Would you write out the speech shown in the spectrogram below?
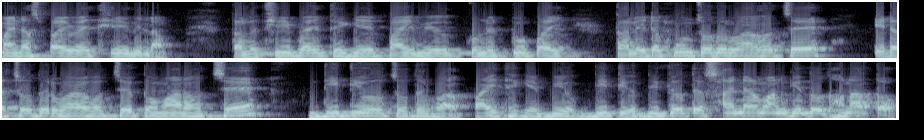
minus pi by three দিলাম। তাহলে থ্রি পাই থেকে পাই বিয়োগ করলে টু পাই তাহলে এটা কোন চতুর্ভাগ হচ্ছে? এটা চতুর্ভাগ হচ্ছে তোমার হচ্ছে দ্বিতীয় চতুর্ভাগ পাই থেকে বিয়োগ, দ্বিতীয়। দ্বিতীয়তে সাইনের মান কিন্তু ধনাত্মক।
